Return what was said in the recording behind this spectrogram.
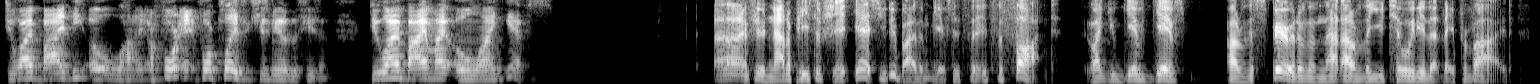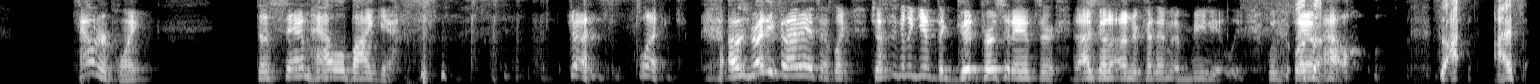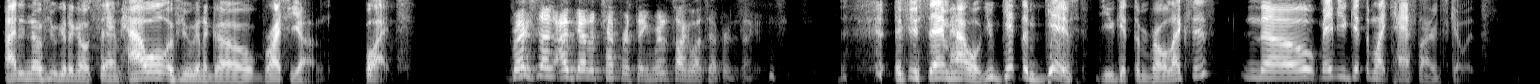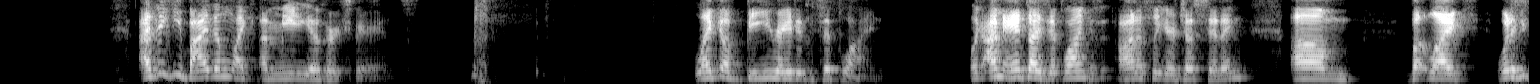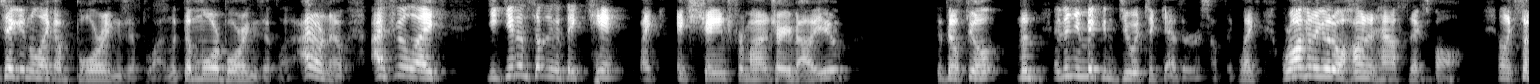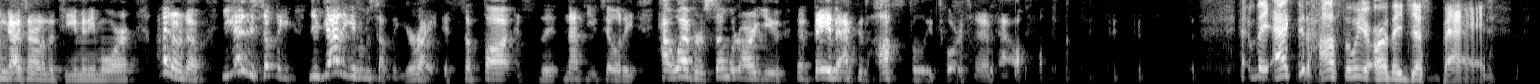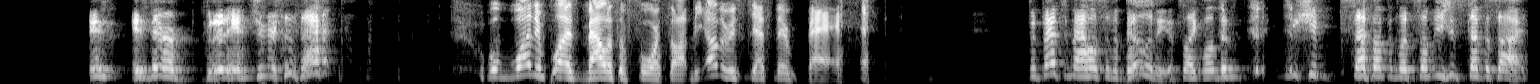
do I buy the O line, or four, four plays, excuse me, into the season? Do I buy my O line gifts? Uh, if you're not a piece of shit, yes, you do buy them gifts. It's the it's the thought. Like you give gifts out of the spirit of them, not out of the utility that they provide. Counterpoint Does Sam Howell buy gifts? Because, like, I was ready for that answer. I was like, Justin's going to give the good person answer, and I've got to undercut him immediately with Sam Well, so- Howell. So I I I didn't know if you were gonna go Sam Howell, if you were gonna go Bryce Young, but Bryce Young, I've got a Tepper thing. We're going to talk about Tepper in a second. if you're Sam Howell, you get them gifts. Do you get them Rolexes? No, maybe you get them like cast iron skillets. I think you buy them like a mediocre experience. like a B rated zip line. Like I'm anti zip line because honestly you're just sitting. Um but like what if you take it to like a boring zip line? Like the more boring zip line. I don't know. I feel like you give them something that they can't like exchange for monetary value that they'll feel and then you make them do it together or something. Like we're all gonna go to a haunted house next fall, and like some guys aren't on the team anymore. I don't know. You got to do something. You got to give them something. You're right. It's the thought. It's the not the utility. However, some would argue that they've acted hostilely towards him now. Have they acted hostilely or are they just bad? Is is there a good answer to that? Well, one implies malice of forethought. The other is just they're bad. But that's malice of ability. It's like, well, then you should step up and let some. You should step aside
